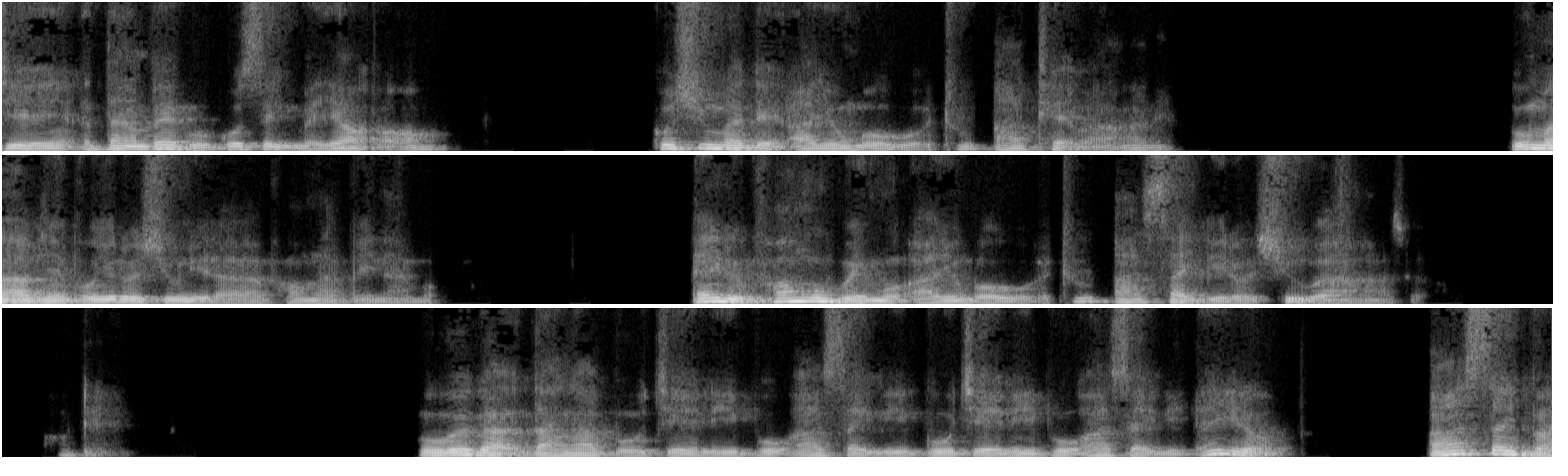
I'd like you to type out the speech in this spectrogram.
ကျဲရင်အတန်ဘက်ကိုကိုယ်စိတ်မရောက်အောင်ကိုရှုမှတ်တဲ့အာယုံဘောကိုအထူးအားထည့်ပါတဲ့ဥမာအပြင်ဘုန်းကြီးတို့ရှုနေတာကဖောင်းတာပိန်တာပေါ့အဲ့လိုဖောင်းမှုပိန်မှုအာယုံဘောကိုအထူးအားစိုက်ပြီးတော့ရှုပါဆိုဟုတ်တယ်ဘိုးဘက်ကအတန်ကဘိုးကျဲလီဘိုးအားစိုက်လီဘိုးကျဲလီဘိုးအားစိုက်လီအဲ့ဒီတော့ အားစိုက်ပံ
